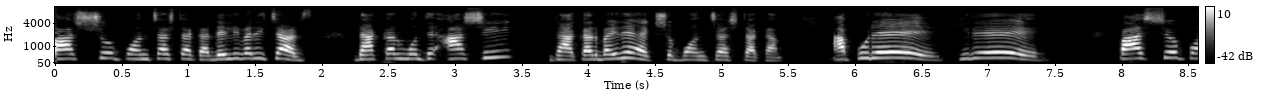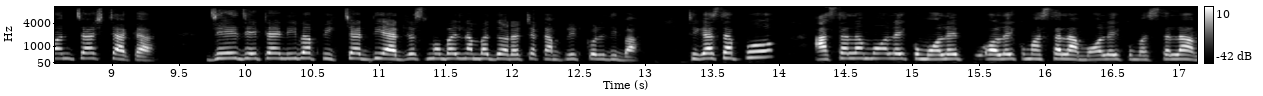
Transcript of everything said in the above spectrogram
পাঁচশো পঞ্চাশ টাকা ডেলিভারি চার্জ ঢাকার মধ্যে আশি ঢাকার বাইরে একশো পঞ্চাশ টাকা। আপুরে কিরে পাঁচশো পঞ্চাশ টাকা। যে যেটা নিবা পিকচার দিয়ে অ্যাড্রেস মোবাইল নাম্বার দিয়ে অর্ডারটা কমপ্লিট করে দিবা। ঠিক আছে আপু? আসসালামু আলাইকুম ওয়ালাইকুম আসসালাম ওয়ালাইকুম আসসালাম।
